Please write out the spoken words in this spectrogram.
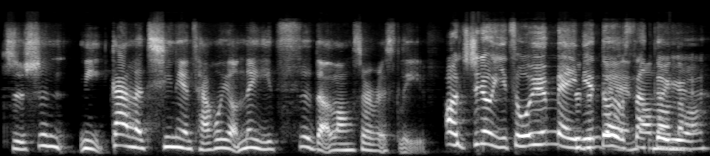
只是你干了七年才会有那一次的 long service leave。哦，只有一次，我以为每年都有三个月。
